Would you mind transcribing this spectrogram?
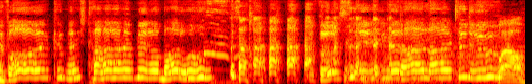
If I could waste time in a bottle, the first thing that I like to do Wow.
